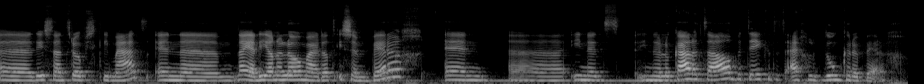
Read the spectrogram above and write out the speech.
Uh, is een tropisch klimaat. En ehm, nou ja, de Yanaloma, dat is een berg. En in, het, in de lokale taal betekent het eigenlijk donkere berg.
